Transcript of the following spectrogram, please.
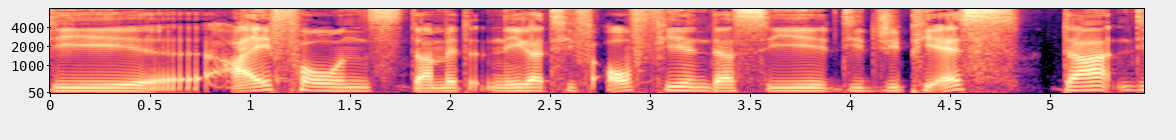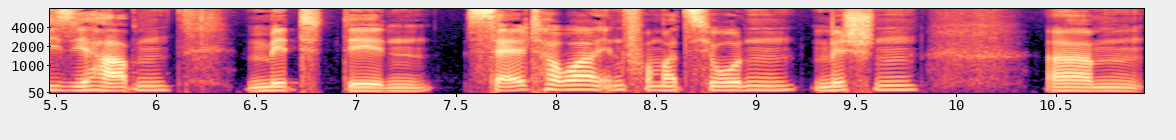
die iPhones damit negativ auffielen, dass sie die GPS-Daten, die sie haben, mit den Cell Tower-Informationen mischen, ähm,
